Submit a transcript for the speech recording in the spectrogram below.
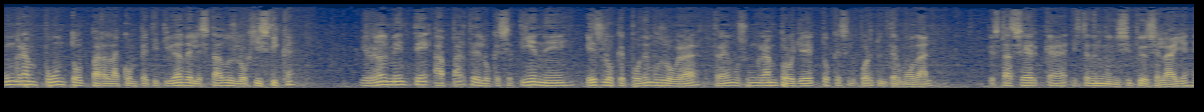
un gran punto para la competitividad del Estado es logística. Y realmente, aparte de lo que se tiene, es lo que podemos lograr. Traemos un gran proyecto que es el puerto intermodal, está cerca, está en el municipio de Celaya,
